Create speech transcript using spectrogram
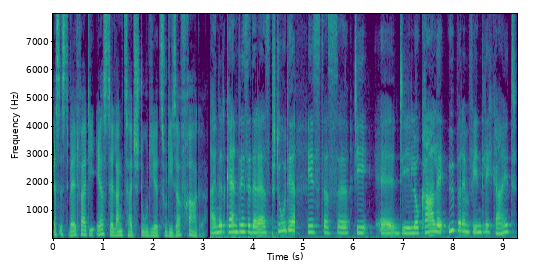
Es ist weltweit die erste Langzeitstudie zu dieser Frage. Eine Erkenntnis der ersten Studie ist, dass äh, die, äh, die lokale Überempfindlichkeit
